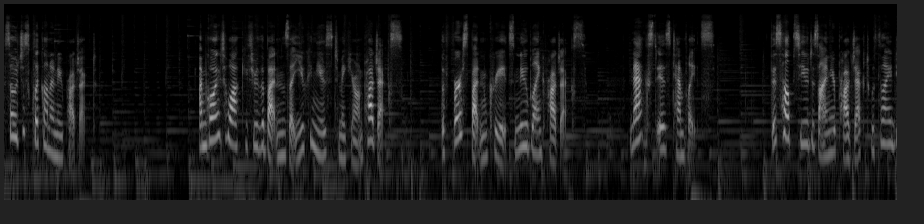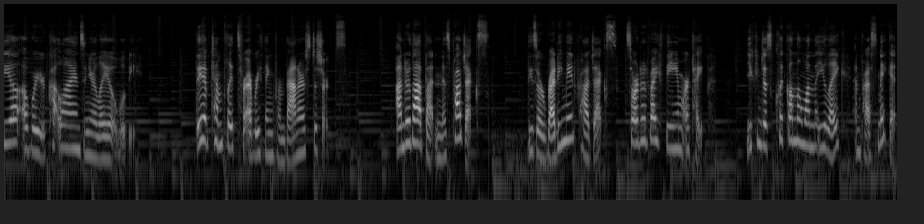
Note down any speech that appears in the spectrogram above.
so just click on a new project. I'm going to walk you through the buttons that you can use to make your own projects. The first button creates new blank projects. Next is Templates. This helps you design your project with an idea of where your cut lines and your layout will be. They have templates for everything from banners to shirts. Under that button is Projects. These are ready-made projects, sorted by theme or type. You can just click on the one that you like and press Make It.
